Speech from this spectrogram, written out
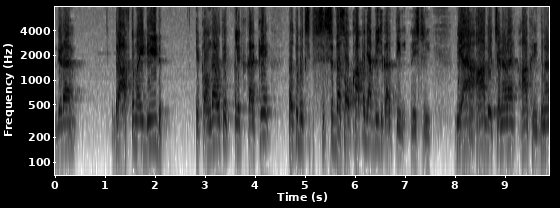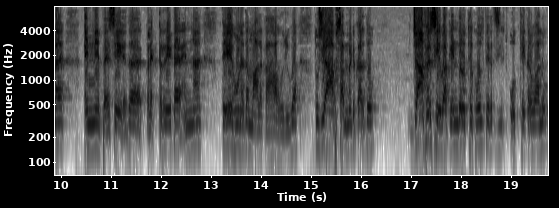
ਜਿਹੜਾ ਡਰਾਫਟ ਮਾਈ ਡੀਡ ਇੱਕ ਆਉਂਦਾ ਉਹ ਤੇ ਕਲਿੱਕ ਕਰਕੇ ਤਾਂ ਉਹਦੇ ਵਿੱਚ ਸਿੱਧਾ ਸੌਖਾ ਪੰਜਾਬੀ ਚ ਕਰਤੀ ਰਜਿਸਟਰੀ ਵੀ ਆ ਆ ਵੇਚਣ ਵਾਲਾ ਆ ਖਰੀਦਣ ਵਾਲਾ ਇੰਨੇ ਪੈਸੇ ਇਹਦਾ ਕਲੈਕਟਰ ਰੇਟ ਹੈ, ਇੰਨਾ ਤੇ ਹੁਣ ਇਹਦਾ ਮਾਲਕ ਆਹ ਹੋ ਜਾਊਗਾ। ਤੁਸੀਂ ਆਪ ਸਬਮਿਟ ਕਰ ਦਿਓ ਜਾਂ ਫਿਰ ਸੇਵਾ ਕੇਂਦਰ ਉੱਥੇ ਖੋਲਤੇ ਤੁਸੀਂ ਉੱਥੇ ਕਰਵਾ ਲਓ।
